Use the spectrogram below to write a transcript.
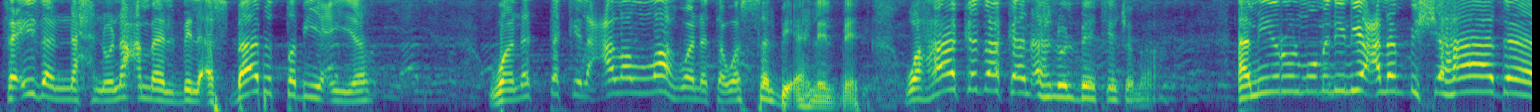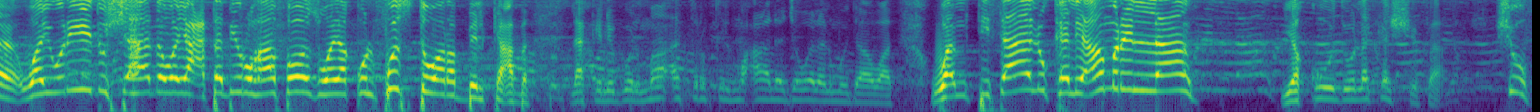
فإذا نحن نعمل بالأسباب الطبيعية ونتكل على الله ونتوسل بأهل البيت. وهكذا كان أهل البيت يا جماعة. أمير المؤمنين يعلم بالشهادة ويريد الشهادة ويعتبرها فوز ويقول فزت ورب الكعبة. لكن يقول ما أترك المعالجة ولا المداواة. وامتثالك لأمر الله يقود لك الشفاء. شوف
